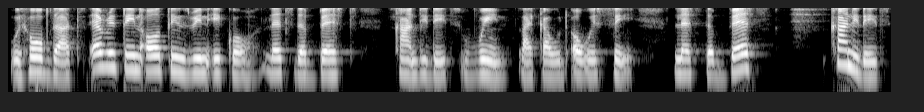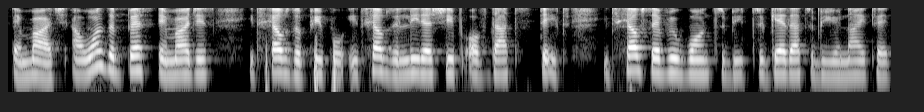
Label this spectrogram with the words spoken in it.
we hope that everything, all things being equal, let the best candidates win. Like I would always say, let the best candidates emerge and once the best emerges it helps the people it helps the leadership of that state it helps everyone to be together to be united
